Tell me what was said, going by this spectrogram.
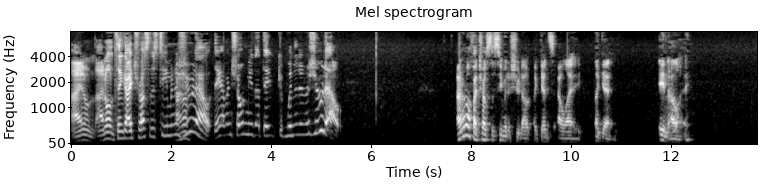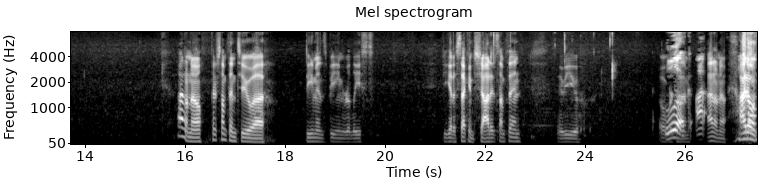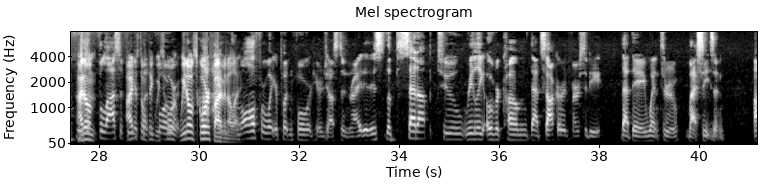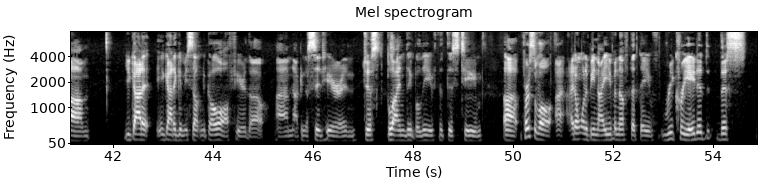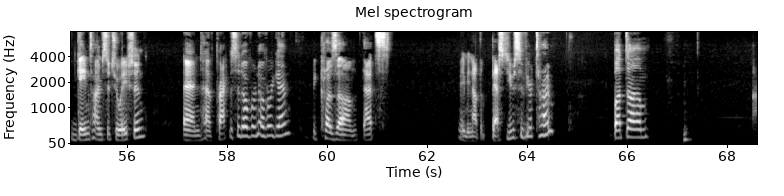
I don't. I don't think I trust this team in a shootout. They haven't shown me that they could win it in a shootout. I don't know if I trust this team in a shootout against LA again. In LA. I don't know. There's something to uh, demons being released. If you get a second shot at something, maybe you. Look, I, I don't know. I don't. I don't. Philosophy. I just don't think we forward. score. We don't score five in I'm, LA. I'm all for what you're putting forward here, Justin. Right? It is the setup to really overcome that soccer adversity that they went through last season. Um, you gotta you gotta give me something to go off here, though. I'm not gonna sit here and just blindly believe that this team. Uh, first of all, I, I don't want to be naive enough that they've recreated this game time situation and have practiced it over and over again because um, that's maybe not the best use of your time. But um,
